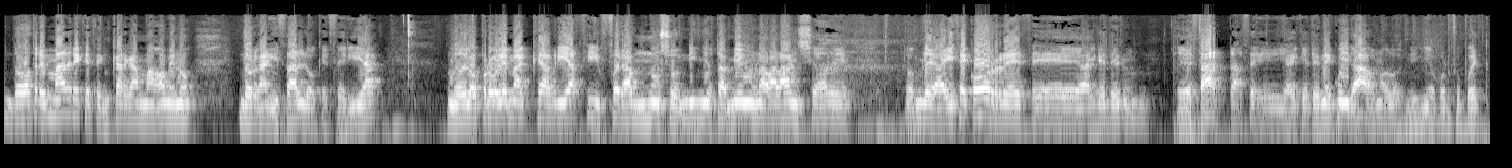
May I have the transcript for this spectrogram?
dos o tres madres que se encargan más o menos de organizar lo que sería uno de los problemas que habría si fueran muchos niños también una avalancha de Hombre, ahí se corre, se, hay que tener, se zarta, y hay que tener cuidado, ¿no? Los niños, por supuesto.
